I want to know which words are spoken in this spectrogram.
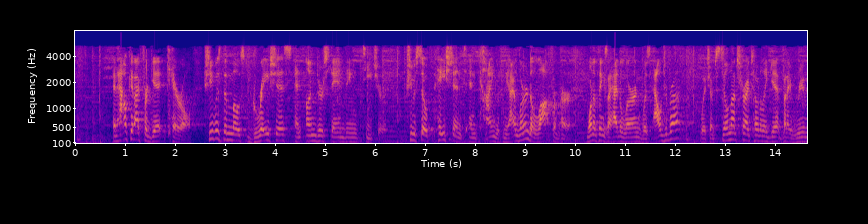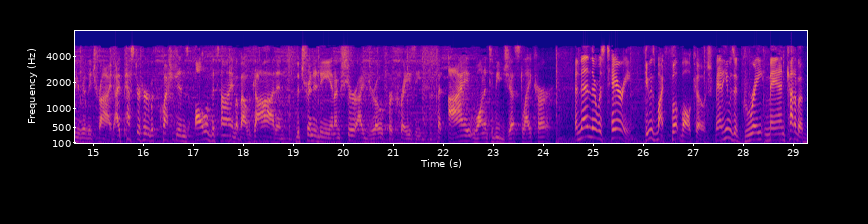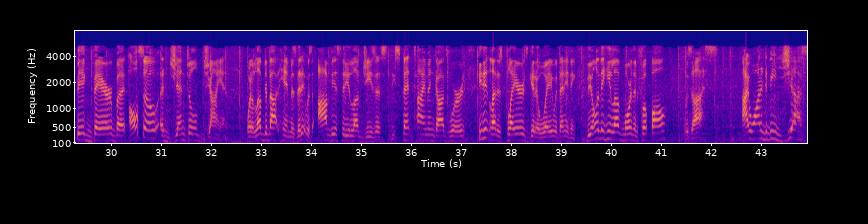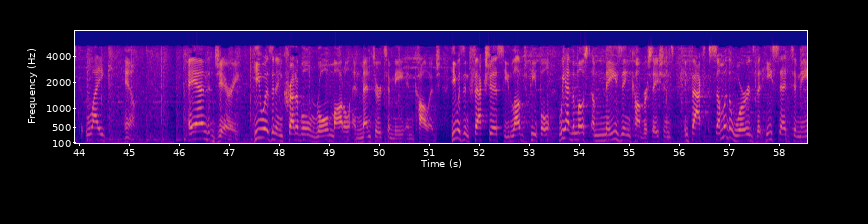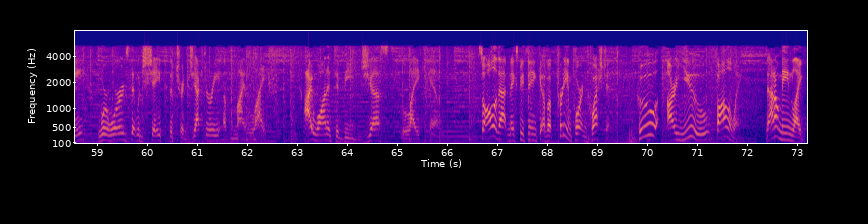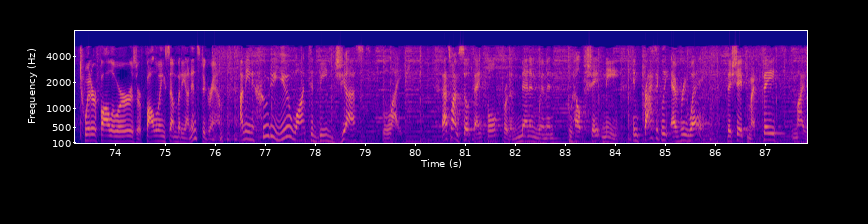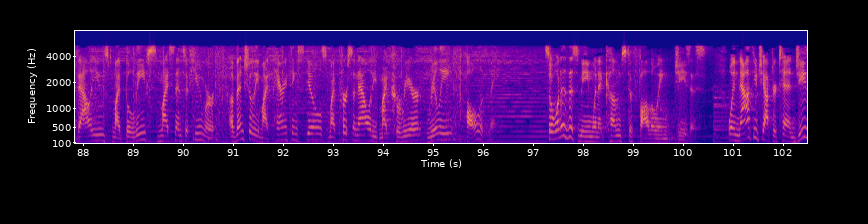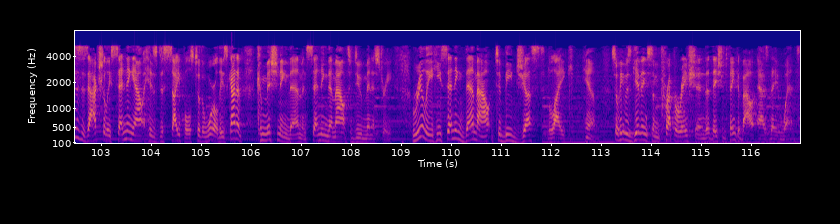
And how could I forget Carol? She was the most gracious and understanding teacher. She was so patient and kind with me. I learned a lot from her. One of the things I had to learn was algebra, which I'm still not sure I totally get, but I really, really tried. I pestered her with questions all of the time about God and the Trinity, and I'm sure I drove her crazy. But I wanted to be just like her. And then there was Terry. He was my football coach. Man, he was a great man, kind of a big bear, but also a gentle giant. What I loved about him is that it was obvious that he loved Jesus, that he spent time in God's Word. He didn't let his players get away with anything. The only thing he loved more than football was us. I wanted to be just like him. And Jerry. He was an incredible role model and mentor to me in college. He was infectious, he loved people. We had the most amazing conversations. In fact, some of the words that he said to me were words that would shape the trajectory of my life. I wanted to be just like him. So, all of that makes me think of a pretty important question Who are you following? Now, I don't mean like Twitter followers or following somebody on Instagram. I mean, who do you want to be just like? That's why I'm so thankful for the men and women who helped shape me in practically every way. They shaped my faith, my values, my beliefs, my sense of humor, eventually my parenting skills, my personality, my career, really all of me. So, what does this mean when it comes to following Jesus? Well, in Matthew chapter 10, Jesus is actually sending out his disciples to the world. He's kind of commissioning them and sending them out to do ministry. Really, he's sending them out to be just like him. So he was giving some preparation that they should think about as they went.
